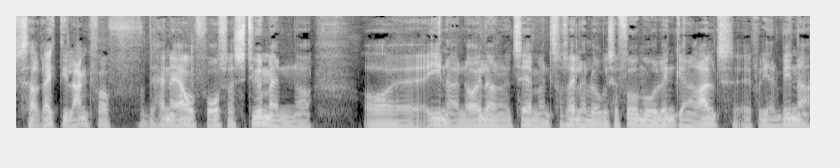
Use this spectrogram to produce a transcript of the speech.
sig rigtig langt for, for han er jo forsvarsstyrmanden, og, og øh, en af nøglerne til, at man trods alt har lukket så få mål ind generelt, øh, fordi han vinder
